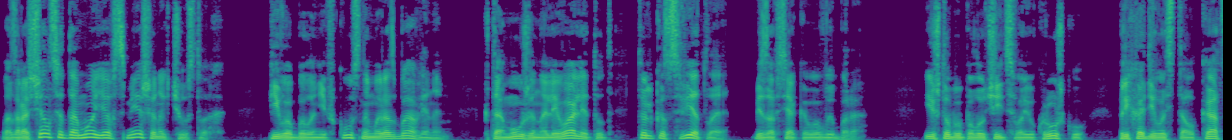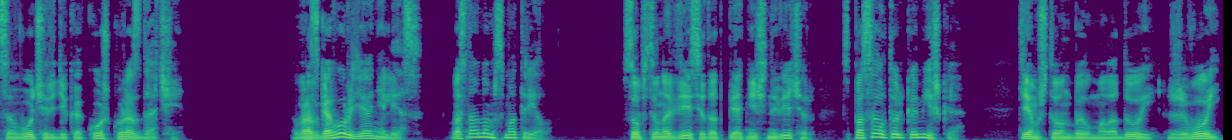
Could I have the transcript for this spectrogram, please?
Возвращался домой я в смешанных чувствах. Пиво было невкусным и разбавленным. К тому же наливали тут только светлое, безо всякого выбора и чтобы получить свою кружку, приходилось толкаться в очереди к окошку раздачи. В разговор я не лез, в основном смотрел. Собственно, весь этот пятничный вечер спасал только Мишка, тем, что он был молодой, живой,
